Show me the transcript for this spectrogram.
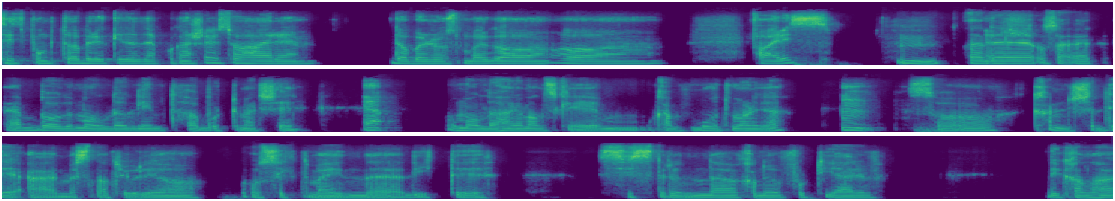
tidspunktet å bruke det på, kanskje, hvis du har eh, dobbel Rosenborg og, og Faris. Nei, det, og så er, er både Molde og Glimt har bortematcher. Ja. Og Molde har en vanskelig kamp mot Vålerenga. Mm. Så kanskje det er mest naturlig å, å sikte meg inn eh, dit i siste runden. Da kan jo fort Jerv De kan ha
